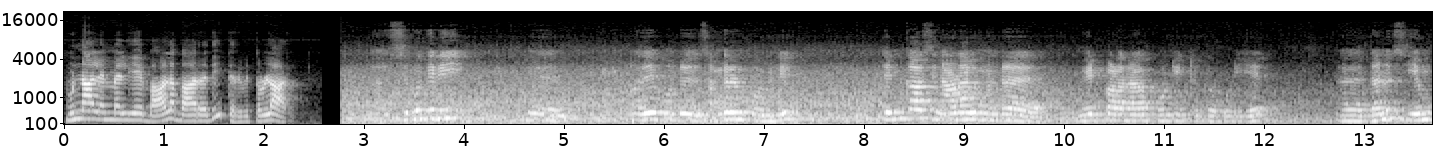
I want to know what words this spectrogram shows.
முன்னாள் எம்எல்ஏ பாலபாரதி தெரிவித்துள்ளார். சிவகிரி அதே போன்று சங்கரன் கோவிலில் தென்காசி நாடாளுமன்ற வேட்பாளராக போட்டிட்டு இருக்கக்கூடிய தனுஷ் எம்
